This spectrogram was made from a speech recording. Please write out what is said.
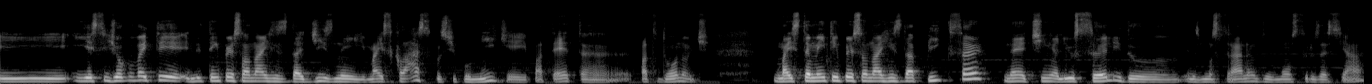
E, e, esse jogo vai ter, ele tem personagens da Disney mais clássicos, tipo Mickey, Pateta, Pato Donald, mas também tem personagens da Pixar, né? Tinha ali o Sully do, eles mostraram do Monstros S.A.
